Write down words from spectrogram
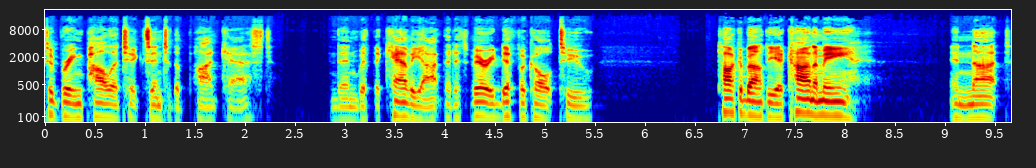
to bring politics into the podcast. And then with the caveat that it's very difficult to talk about the economy and not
